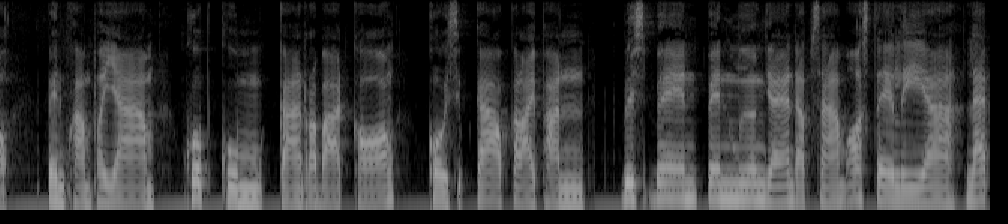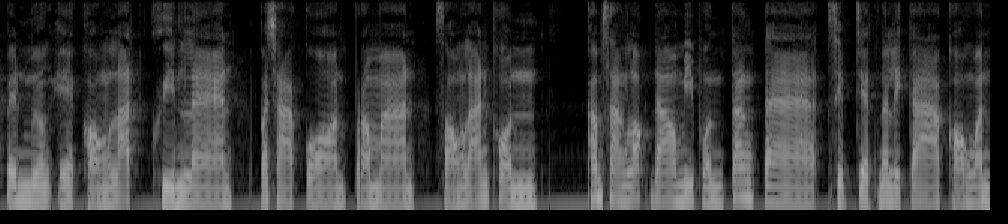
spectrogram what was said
29 เป็นความพยายามควบคุมการระบาดของโควิด -19 กลายพันธุ์ บริสเบนเป็นเมืองใหญ่อันดับ 3 ออสเตรเลีย และเป็นเมืองเอกของรัฐควีนแลนด์ ประชากรประมาณ 2 ล้านคนคำสั่งล็อกดาวน์มีผลตั้งแต่ 17 นาฬิกาของวัน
